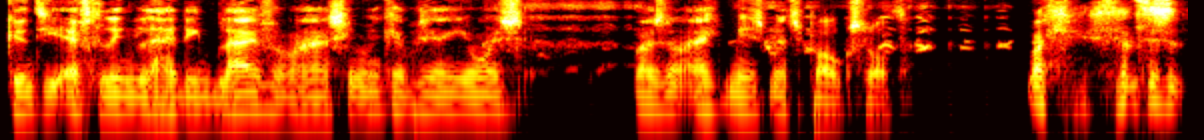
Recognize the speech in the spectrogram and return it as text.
Kunt die Efteling-leiding blijven waarschuwen. Ik heb gezegd, jongens, wat is nou eigenlijk mis met Spookslot? Maar dat is het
